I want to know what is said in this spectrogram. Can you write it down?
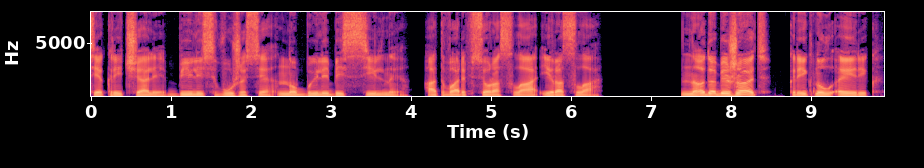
Те кричали, бились в ужасе, но были бессильны, а тварь все росла и росла. «Надо бежать!» — крикнул Эйрик.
